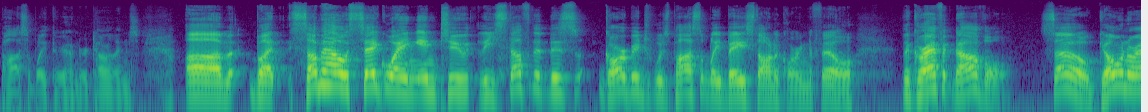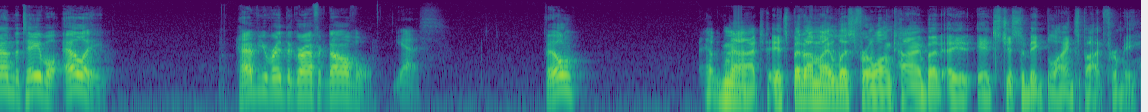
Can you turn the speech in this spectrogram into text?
possibly 300 times. Um, but somehow segueing into the stuff that this garbage was possibly based on, according to Phil, the graphic novel. So, going around the table, Ellie, have you read the graphic novel? Yes. Phil? I have not. It's been on my list for a long time, but it, it's just a big blind spot for me.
